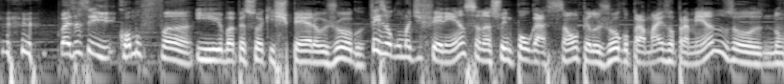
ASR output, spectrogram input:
mas assim, como fã e uma pessoa que espera o jogo, fez alguma diferença na sua empolgação pelo jogo para mais ou para menos ou não,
